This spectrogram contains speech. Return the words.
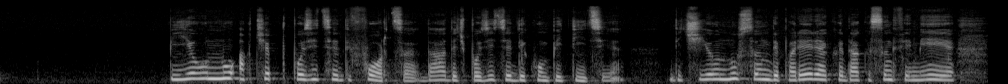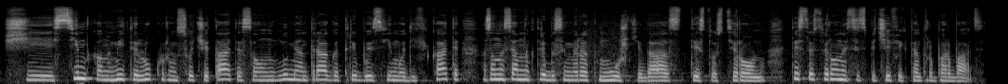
eu nu accept poziție de forță, da? deci poziție de competiție. Deci eu nu sunt de părerea că dacă sunt femeie și simt că anumite lucruri în societate sau în lumea întreagă trebuie să fie modificate, asta nu înseamnă că trebuie să-mi arăt mușchi, da, testosteronul. Testosteronul este specific pentru bărbați.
